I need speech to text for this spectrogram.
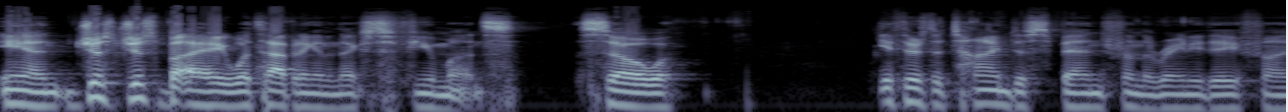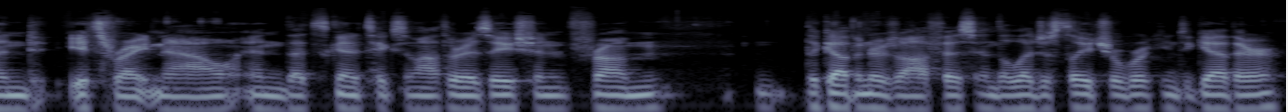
and just, just by what's happening in the next few months. So if there's a time to spend from the rainy day fund, it's right now. And that's going to take some authorization from the governor's office and the legislature working together.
